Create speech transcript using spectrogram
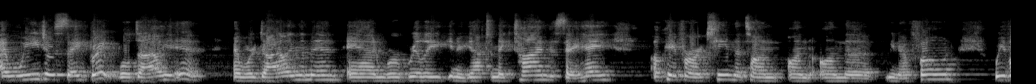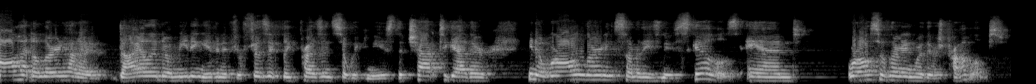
And we just say great we'll dial you in. And we're dialing them in and we're really you know you have to make time to say hey okay for our team that's on on on the you know phone we've all had to learn how to dial into a meeting even if you're physically present so we can use the chat together. You know we're all learning some of these new skills and we're also learning where there's problems.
